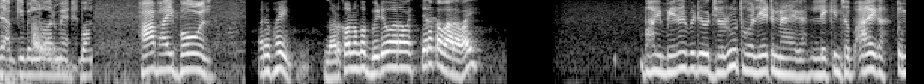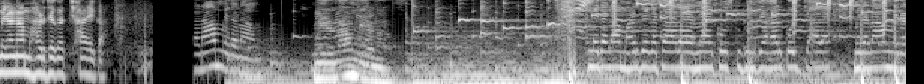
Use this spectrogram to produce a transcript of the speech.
पंजाब की बिल्लो और मैं हाँ भाई बोल। अरे भाई लड़का लोगों का वीडियो आ रहा है तेरा कब आ रहा भाई? भाई मेरा वीडियो ज़रूर थोड़ा लेट में आएगा लेकिन जब आएगा तो मेरा नाम हर जगह छाएगा। मेरा नाम मेरा नाम। मेरा नाम मेरा नाम। मेरा नाम हर जगह छा रहा है मैं खुश को गुंजा हर कोई चाह रहा है। मेरा नाम मेरा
